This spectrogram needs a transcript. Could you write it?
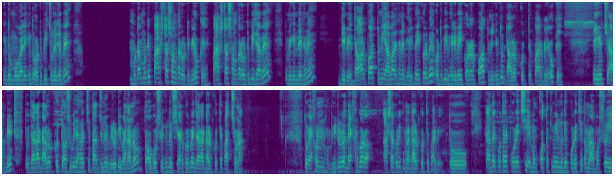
কিন্তু মোবাইলে কিন্তু ওটিপি চলে যাবে। মোটামুটি পাঁচটা সংখ্যার ওটিপি ওকে পাঁচটা সংখ্যার ওটিপি যাবে, তুমি কিন্তু এখানে দিবে। দেওয়ার পর তুমি আবার এখানে ভেরিফাই করবে ওটিপি ভেরিফাই করার পর তুমি কিন্তু ডাউনলোড করতে পারবে ওকে এই হচ্ছে আপডেট তো যারা ডাউনলোড করতে অসুবিধা হচ্ছে, তার জন্য ভিডিওটি বানানো। তো অবশ্যই কিন্তু শেয়ার করবে, যারা ডাউনলোড করতে পারছ না। তো এখন ভিডিওটা দেখার পর আশা করি তোমরা ডাউট করতে পারবে। তো কাদের কোথায় পড়েছে এবং কত কিমির মধ্যে পড়েছে তোমরা অবশ্যই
